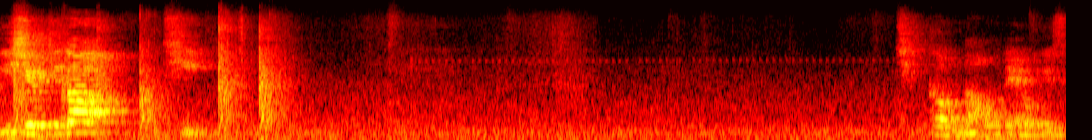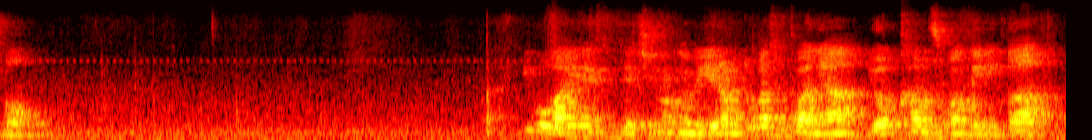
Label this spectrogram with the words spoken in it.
이 새끼가 t. t값 나오네 여기서. 이거 x 대칭 관계면 얘랑 똑같은 거 아니야? 역함수 관계니까.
